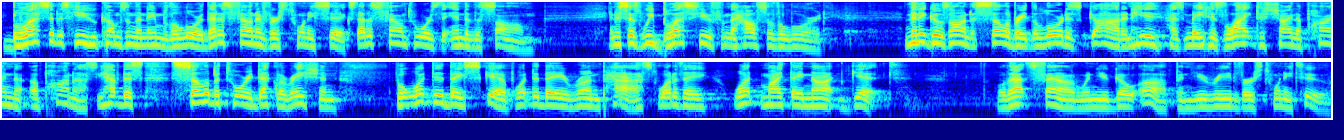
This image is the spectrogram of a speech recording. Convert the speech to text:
blessed is he who comes in the name of the Lord, that is found in verse 26. That is found towards the end of the psalm. And it says, We bless you from the house of the Lord. And then it goes on to celebrate the Lord is God and he has made his light to shine upon, upon us. You have this celebratory declaration, but what did they skip? What did they run past? What, do they, what might they not get? Well, that's found when you go up and you read verse 22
